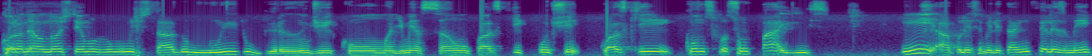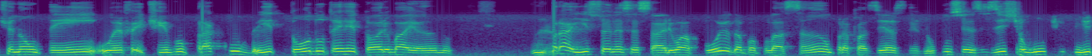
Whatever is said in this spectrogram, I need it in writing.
Coronel, nós temos um estado muito grande com uma dimensão quase que quase que como se fosse um país. E a Polícia Militar, infelizmente, não tem o efetivo para cobrir todo o território baiano. É. Para isso é necessário o apoio da população para fazer as denúncias. Existe algum tipo de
